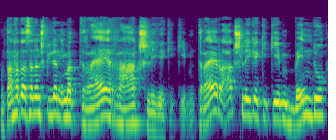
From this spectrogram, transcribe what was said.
Und dann hat er seinen Spielern immer drei Ratschläge gegeben. Drei Ratschläge gegeben, wenn du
